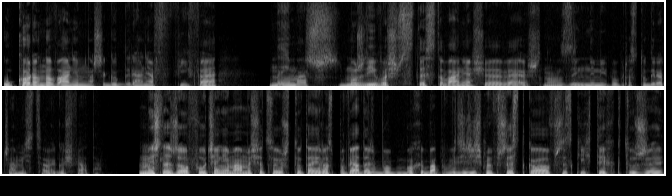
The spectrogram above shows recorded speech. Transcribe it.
ukoronowaniem naszego grania w FIFA. No i masz możliwość testowania się, wiesz, no, z innymi po prostu graczami z całego świata. Myślę, że o fucie nie mamy się co już tutaj rozpowiadać, bo, bo chyba powiedzieliśmy wszystko. Wszystkich tych, którzy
